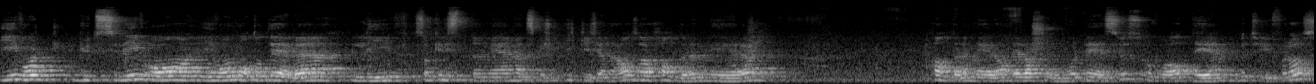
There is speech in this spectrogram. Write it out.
I vårt gudsliv og i vår måte å dele liv som kristne med mennesker som ikke kjenner ham, så handler det mer, handler det mer om relasjonen vår til Jesus og hva det betyr for oss,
